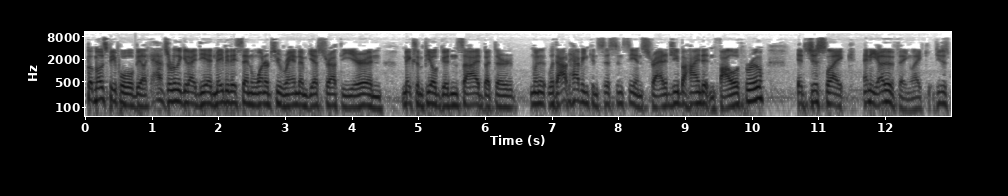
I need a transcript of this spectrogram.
but most people will be like, it's a really good idea. And maybe they send one or two random gifts throughout the year and makes them feel good inside, but they're, when without having consistency and strategy behind it and follow through, it's just like any other thing. Like if you just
